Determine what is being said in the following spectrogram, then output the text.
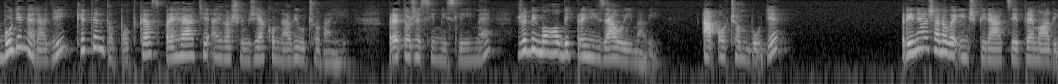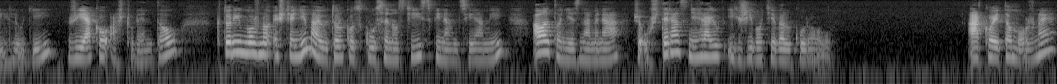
Budeme radi, keď tento podcast prehráte aj vašim žiakom na vyučovaní, pretože si myslíme, že by mohol byť pre nich zaujímavý. A o čom bude? Prináša nové inšpirácie pre mladých ľudí, žiakov a študentov, ktorí možno ešte nemajú toľko skúseností s financiami, ale to neznamená, že už teraz nehrajú v ich živote veľkú rolu. Ako je to možné?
